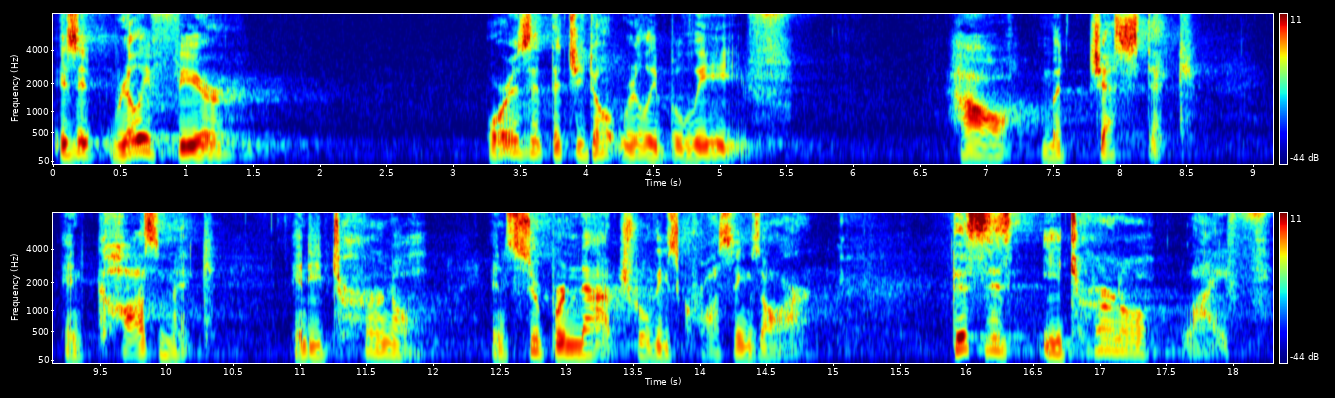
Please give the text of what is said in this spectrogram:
Is it really fear? Or is it that you don't really believe how majestic and cosmic and eternal and supernatural these crossings are? This is eternal life.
